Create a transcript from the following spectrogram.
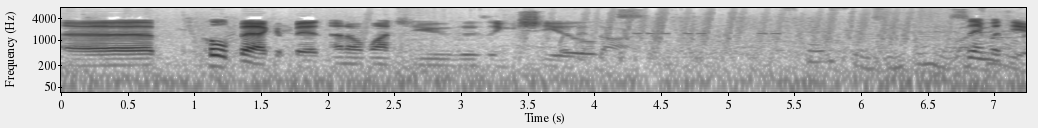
Uh, pull back a bit. I don't want you losing shields. Same with you.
